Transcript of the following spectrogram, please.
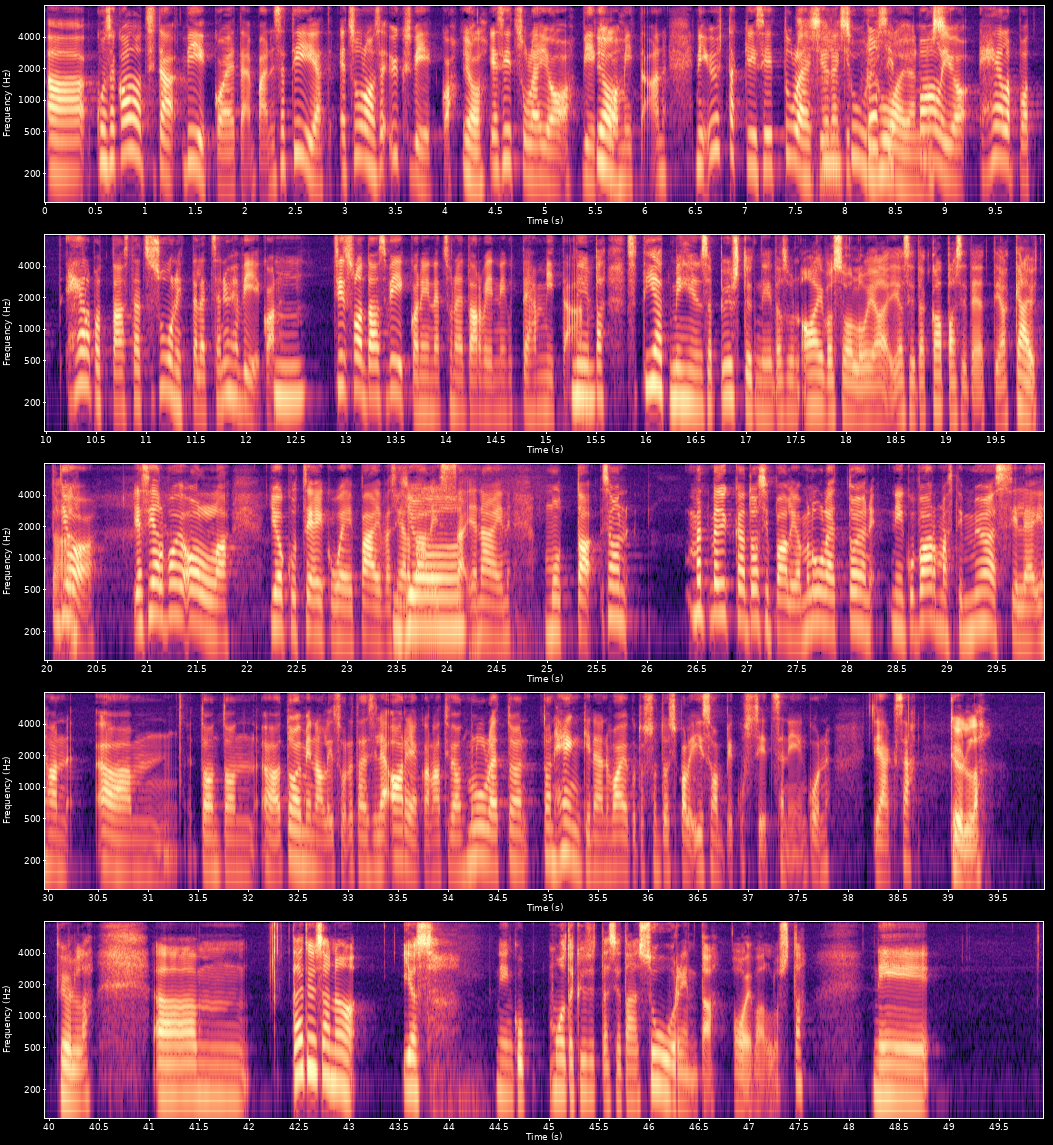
äh, kun sä katsot sitä viikkoa eteenpäin, niin sä tiedät, että sulla on se yksi viikko Joo. ja sit sulla ei ole viikkoa Joo. mitään. Niin yhtäkkiä siitä tulee jotenkin tosi huojennus. paljon helpot, helpottaa sitä, että sä suunnittelet sen yhden viikon. Mm. Siis sulla on taas viikko niin, että sun ei tarvitse niinku tehdä mitään. Niinpä. Sä tiedät, mihin sä pystyt niitä sun aivosoluja ja sitä kapasiteettia käyttämään. Joo. Ja siellä voi olla joku takeaway-päivä siellä Joo. välissä ja näin, mutta se on mä, mä tykkään tosi paljon. Mä luulen, että toi on niin kuin varmasti myös sille ihan äm, ton, ton ä, toiminnallisuuden tai sille arjen kannalta hyvä, mutta mä luulen, että ton, ton henkinen vaikutus on tosi paljon isompi kuin sit se niin kuin, tiedätkö Kyllä, kyllä. Öm, täytyy sanoa, jos niin kuin multa kysyttäisiin jotain suurinta oivallusta, niin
